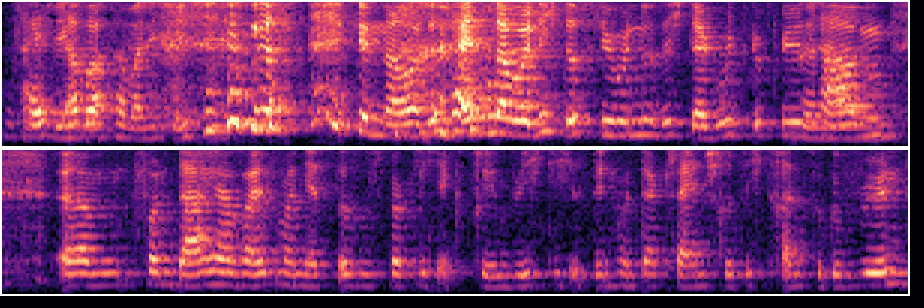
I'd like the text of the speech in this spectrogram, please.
das Deswegen heißt aber, aber nicht richtig. das, genau, das heißt aber nicht, dass die Hunde sich da gut gefühlt genau. haben. Ähm, von daher weiß man jetzt, dass es wirklich extrem wichtig ist, den Hund da kleinschrittig dran zu gewöhnen.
